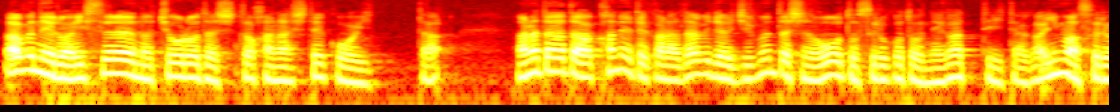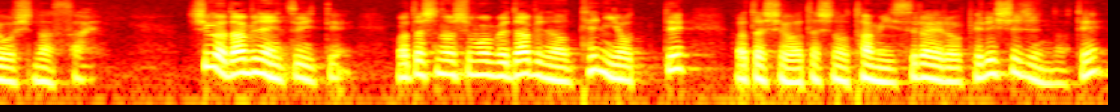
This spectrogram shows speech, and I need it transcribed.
アブネルはイスラエルの長老たちと話してこう言った。あなた方はかねてからダビデを自分たちの王とすることを願っていたが、今はそれをしなさい。主がダビデについて、私のしもべダビデの手によって私は私の民イスラエルをペリシテ人の手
